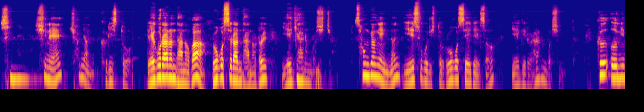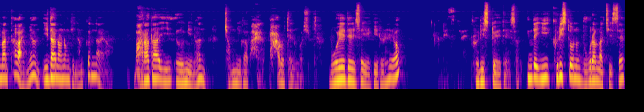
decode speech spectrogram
신의 신의 현현 그리스도 레고라는 단어가 로고스라는 단어를 얘기하는 것이죠. 성경에 있는 예수 그리스도 로고스에 대해서 얘기를 하는 것입니다. 그 의미만 딱 알면 이 단어는 그냥 끝나요. 말하다 이 의미는 정리가 바- 바로 되는 것입니다. 뭐에 대해서 얘기를 해요? 그리스도의 그리스도에 대해서. 근데 이 그리스도는 누구랑 같이 있어요?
